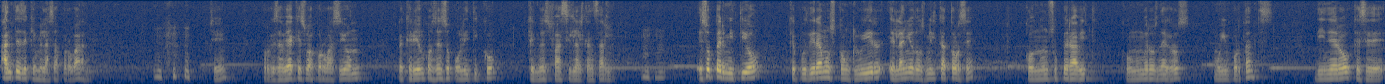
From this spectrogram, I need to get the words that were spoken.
antes de que me las aprobaran. ¿Sí? Porque sabía que su aprobación requería un consenso político que no es fácil alcanzarlo. Eso permitió que pudiéramos concluir el año 2014 con un superávit, con números negros muy importantes. Dinero que se,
